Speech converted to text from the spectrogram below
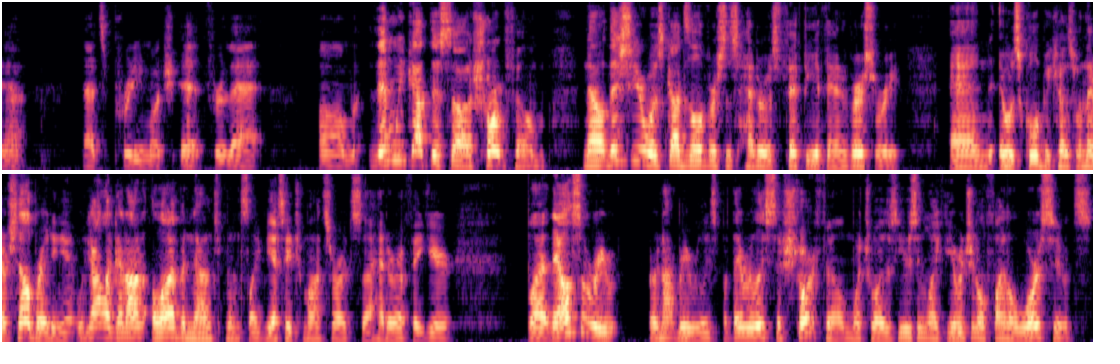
yeah, that's pretty much it for that. Um, then we got this uh, short film. Now this year was Godzilla vs. Hedorah's 50th anniversary, and it was cool because when they were celebrating it, we got like a lot of announcements, like the SH Monster Arts uh, Hedorah figure, but they also re or not re-released, but they released a short film which was using like the original Final War suits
